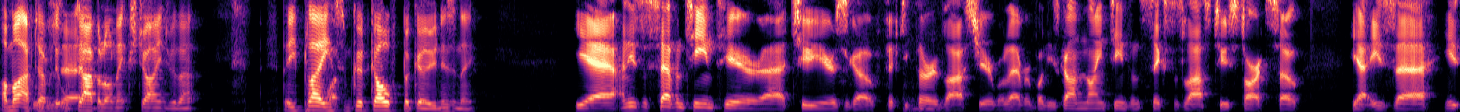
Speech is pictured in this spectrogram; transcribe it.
I might have to have a little uh, dabble on exchange with that. But he's playing what? some good golf, Burgoon, isn't he? Yeah, and he's a 17th here uh, two years ago, 53rd last year, whatever. But he's gone 19th and 6th his last two starts. So, yeah, he's uh, he,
